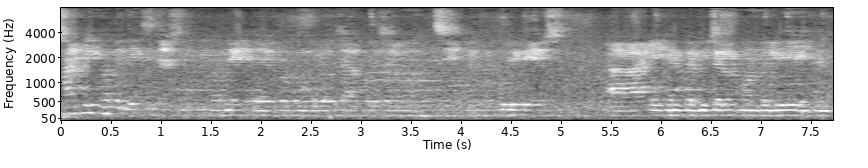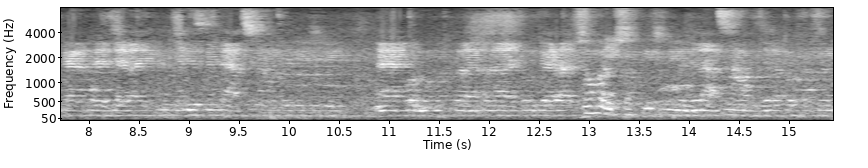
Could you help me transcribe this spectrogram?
সার্বিকভাবে দেখছি যে আসলে কীভাবে প্রোগ্রামগুলো পরিচালনা হচ্ছে, এখানকার পরিবেশ এখানকার বিচারক মন্ডলী এখানকার যারা এখানে ম্যানেজমেন্টে আছেন, আমাদের বিজেপি কর্মকর্তারা এবং যারা, সবাই, সবকিছু মিলে যারা আছেন, আমাদের জেলা প্রশাসন,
